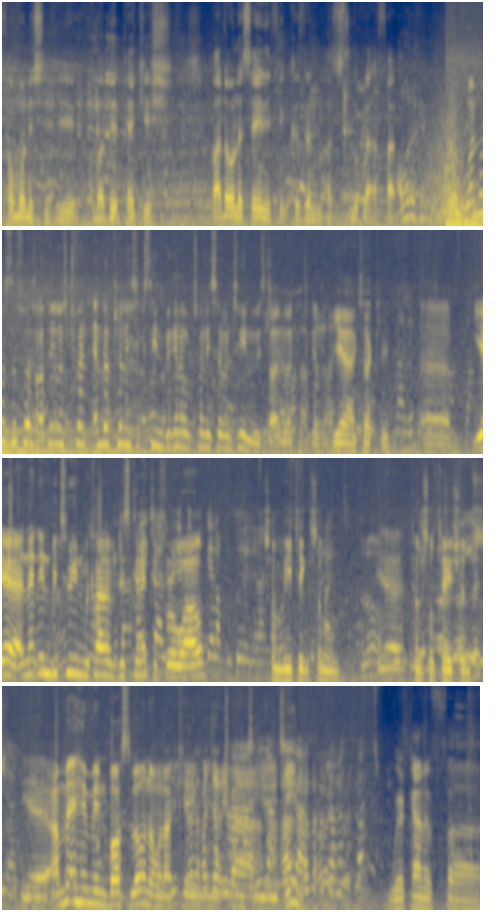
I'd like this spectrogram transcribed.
If I'm honest with you, I'm a bit peckish, but I don't want to say anything because then I just look like a fat. When was the first? I think it was 20, end of 2016, beginning of 2017. We started working together. Yeah, exactly. Um, yeah, and then in between we kind of disconnected for a while. Some meetings, some Yeah. consultations. Yeah, I met him in Barcelona when I came in 2018. We're kind of, uh,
